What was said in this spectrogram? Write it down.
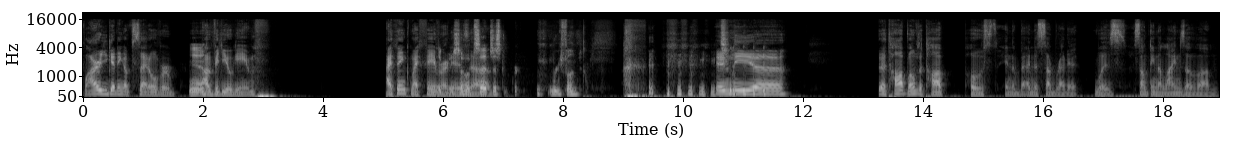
why are you getting upset over yeah, a video game? I think my favorite you're is so upset. uh, Just re- refund. in the uh, the top one of the top posts in the in the subreddit was something the lines of um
